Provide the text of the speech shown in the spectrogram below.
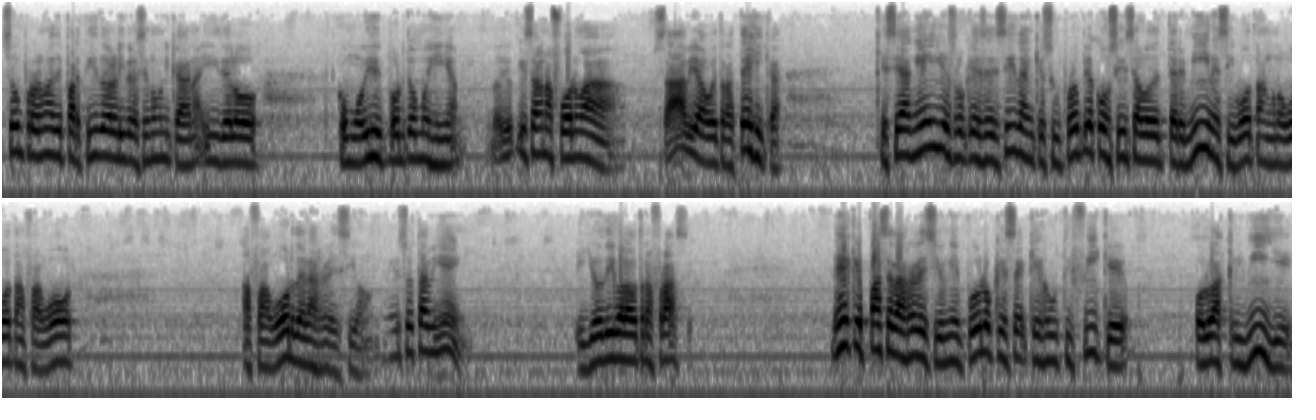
son problemas del Partido de la Liberación Dominicana y de lo, como dijo Hipólito Mejía, lo dijo quizá de una forma sabia o estratégica, que sean ellos los que decidan, que su propia conciencia lo determine si votan o no votan a favor, a favor de la reelección. Eso está bien. Y yo digo la otra frase, Deje que pase la reelección y el pueblo que, se, que justifique o lo acribille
